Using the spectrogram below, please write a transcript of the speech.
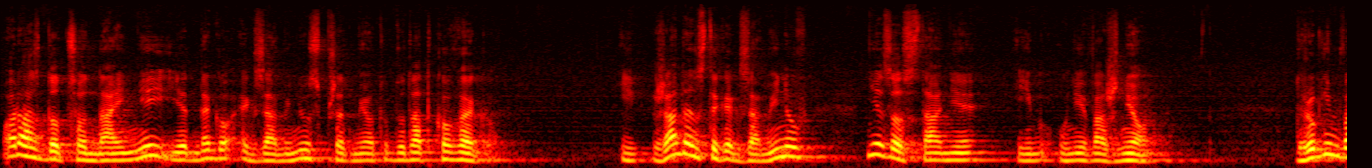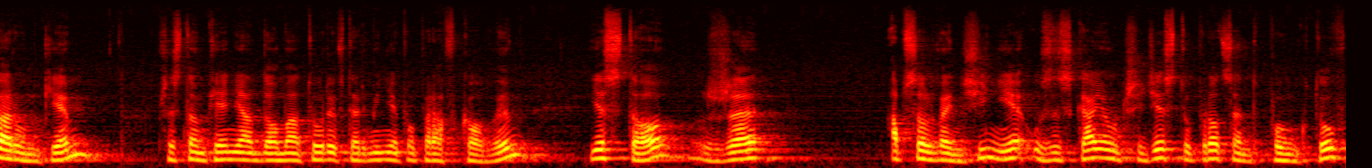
oraz do co najmniej jednego egzaminu z przedmiotu dodatkowego. I żaden z tych egzaminów nie zostanie im unieważniony. Drugim warunkiem przystąpienia do matury w terminie poprawkowym jest to, że absolwenci nie uzyskają 30% punktów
